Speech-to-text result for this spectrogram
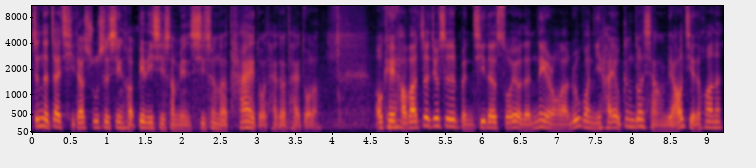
真的在其他舒适性和便利性上面牺牲了太多太多太多了。OK，好吧，这就是本期的所有的内容了。如果你还有更多想了解的话呢，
